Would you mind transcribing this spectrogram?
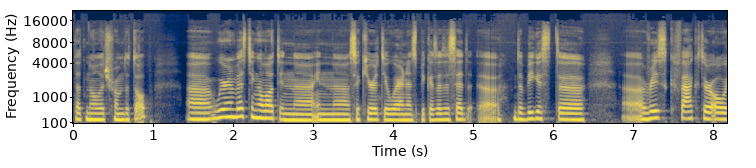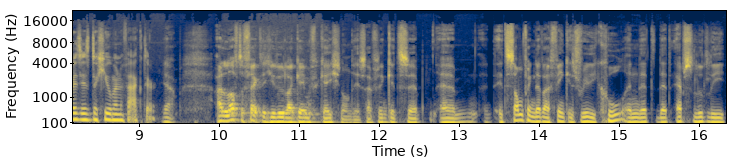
that knowledge from the top. Uh, we're investing a lot in uh, in uh, security awareness because, as I said, uh, the biggest risk factor always is the human factor. Yeah, I love the fact that you do like gamification on this. I think it's um, it's something that I think is really cool, and that that absolutely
